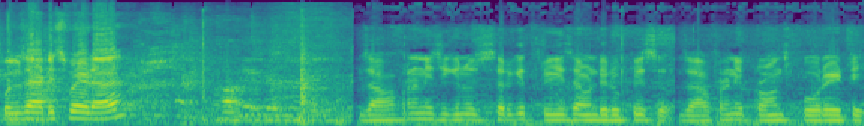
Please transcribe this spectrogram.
ఫుల్ సాటిస్ఫైడా జాఫ్రానీ చికెన్ వచ్చేసరికి three seventy rupees zafrani prawns four eighty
